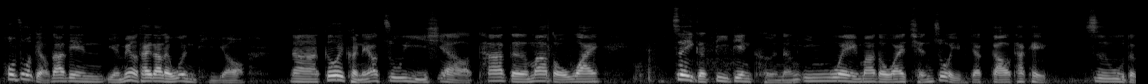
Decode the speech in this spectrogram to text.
后座脚踏垫也没有太大的问题哦。那各位可能要注意一下哦，它的 Model Y 这个地垫可能因为 Model Y 前座椅比较高，它可以。置物的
